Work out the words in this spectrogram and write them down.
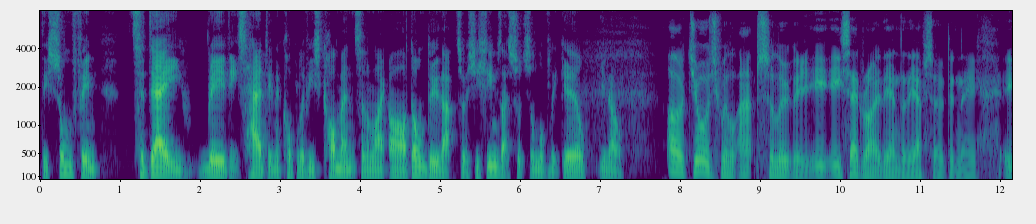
there's something today reared its head in a couple of his comments, and I'm like, oh, don't do that to her. She seems like such a lovely girl, you know. Oh, George will absolutely. He, he said right at the end of the episode, didn't he? he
